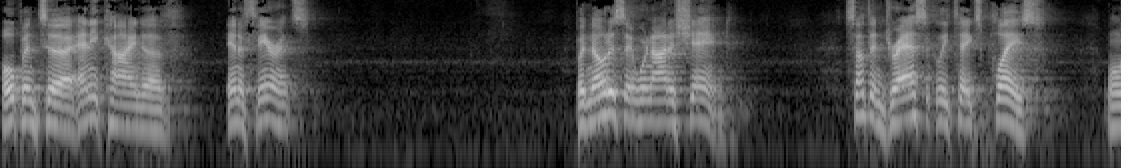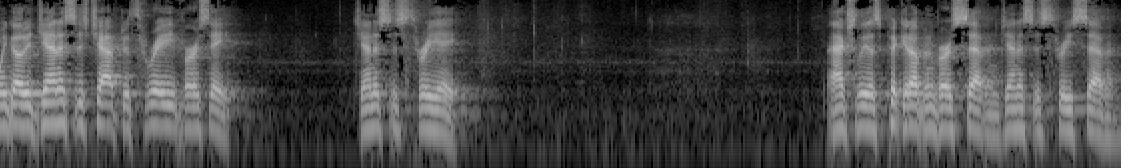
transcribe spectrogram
Open to any kind of interference. But notice they were not ashamed. Something drastically takes place when we go to Genesis chapter 3, verse 8. Genesis 3 8. Actually, let's pick it up in verse 7. Genesis 3 7.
